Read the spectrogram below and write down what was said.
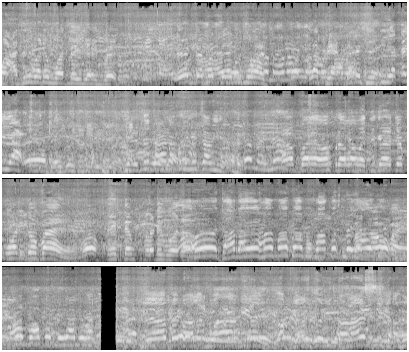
માછલી વડે મોત લઈ રહ્યા ભાઈ. એકદમ જ પેડી મોત. અલા ભેંસ ને કે શેકી રે કઈ યાર. ભેંસ તો તારા લઈએ ચાવીએ આ ભાઈ હવે પ્રવાહ વધી ગયા છે પોડી તો ભાઈ ઓ એકદમ કલડી મોત ओ जा रहे हम अब अब वापस ले बताओ आएंगे भाई। हम वापस ले आने वाले લે આ ભાઈ બાલક મોજ કાઢી રહી આ ભેંસ તો ઈ તણાય ને નહીં ચાલે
